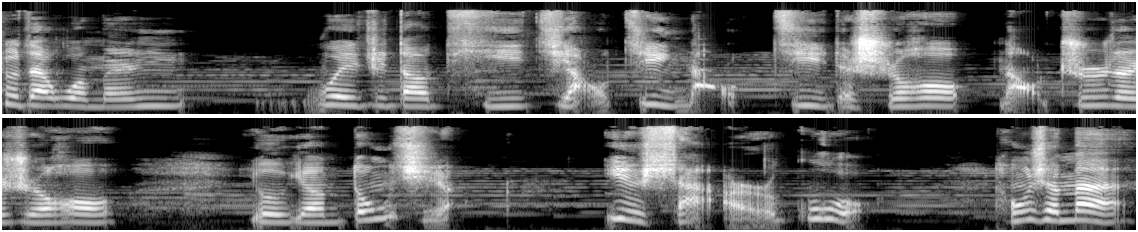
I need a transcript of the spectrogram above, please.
就在我们为这道题绞尽脑汁的时候，脑汁的时候，有样东西一闪而过。同学们，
